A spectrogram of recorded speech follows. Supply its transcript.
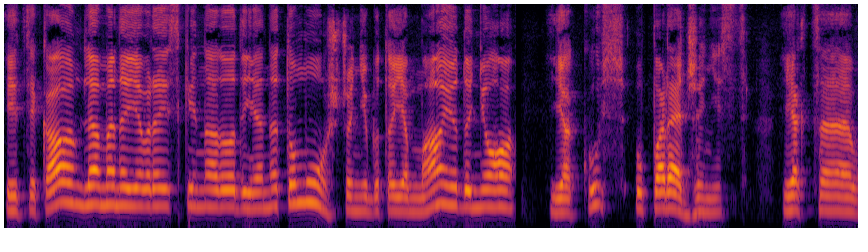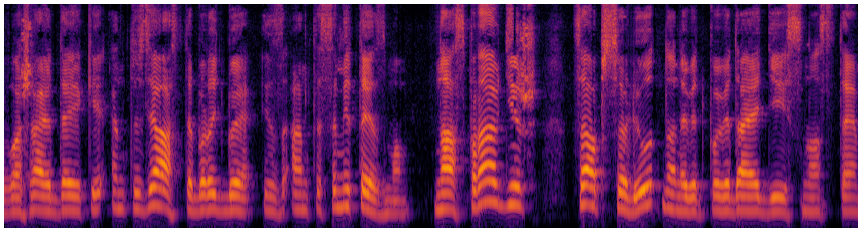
І цікавим для мене єврейський народ є не тому, що нібито я маю до нього якусь упередженість, як це вважають деякі ентузіасти боротьби із антисемітизмом. Насправді ж, це абсолютно не відповідає дійсності.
